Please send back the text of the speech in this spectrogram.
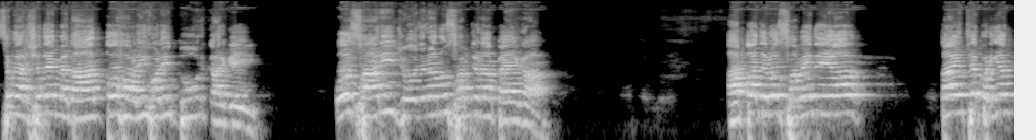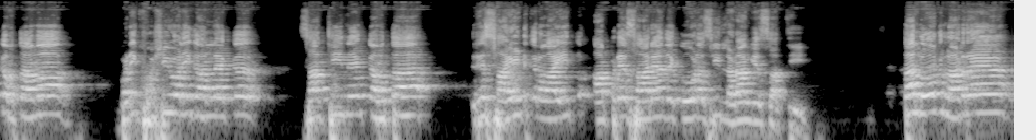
ਸੰਘਰਸ਼ ਦੇ ਮੈਦਾਨ ਤੋਂ ਹੌਲੀ-ਹੌਲੀ ਦੂਰ ਕਰ ਗਈ। ਉਹ ਸਾਰੀ ਯੋਜਨਾ ਨੂੰ ਸਮਝਣਾ ਪਏਗਾ। ਆਪਾਂ ਜਦੋਂ ਸਮਝਦੇ ਆ, ਤਾਂ ਇੱਥੇ ਬੜੀਆਂ ਕਵਿਤਾਵਾਂ, ਬੜੀ ਖੁਸ਼ੀ ਵਾਲੀ ਗੱਲ ਹੈ ਇੱਕ। ਸਾਥੀ ਨੇ ਕਵਿਤਾ ਰਿਸਾਈਟ ਕਰਵਾਈ ਤਾਂ ਆਪਣੇ ਸਾਰਿਆਂ ਦੇ ਕੋਲ ਅਸੀਂ ਲੜਾਂਗੇ ਸਾਥੀ। ਤਾਂ ਲੋਕ ਲੜ ਰਹੇ ਆ,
